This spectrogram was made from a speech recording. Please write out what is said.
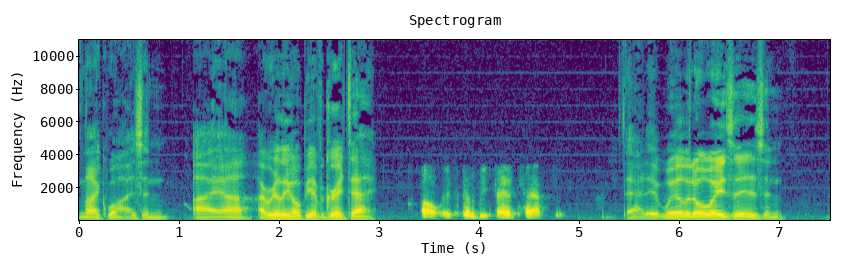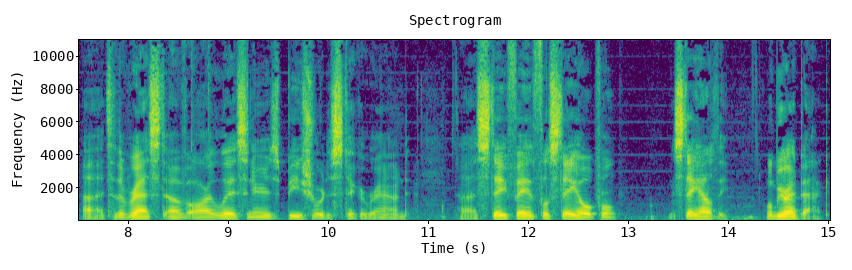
Likewise, and I uh, I really hope you have a great day. Oh, it's going to be fantastic. That it will. It always is. And uh, to the rest of our listeners, be sure to stick around. Uh, stay faithful, stay hopeful, stay healthy. We'll be right back.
